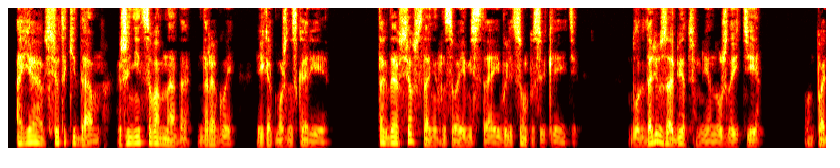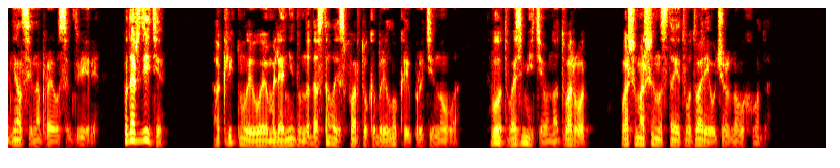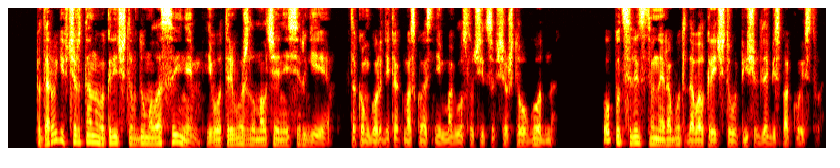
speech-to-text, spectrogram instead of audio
А я все-таки дам. Жениться вам надо, дорогой, и как можно скорее. Тогда все встанет на свои места, и вы лицом посветлеете. Благодарю за обед, мне нужно идти. Он поднялся и направился к двери. Подождите. Окликнула его Эмма Леонидовна, достала из фартука брелок и протянула. Вот, возьмите он от ворот. Ваша машина стоит во дворе у черного хода. По дороге в Чертаново Кречетов думал о сыне, его тревожило молчание Сергея. В таком городе, как Москва, с ним могло случиться все, что угодно. Опыт следственной работы давал Кречетову пищу для беспокойства.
